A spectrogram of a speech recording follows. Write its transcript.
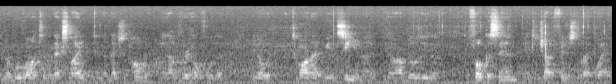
you know move on to the next night and the next opponent. And I'm very hopeful that you know with tomorrow night being senior night, you know our ability to, to focus in and to try to finish the right way.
